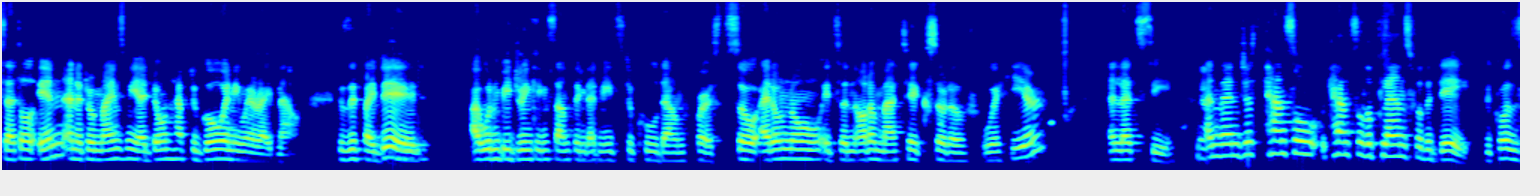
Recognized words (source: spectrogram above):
settle in and it reminds me i don't have to go anywhere right now because if i did I wouldn't be drinking something that needs to cool down first. So I don't know. It's an automatic sort of we're here, and let's see. Yeah. And then just cancel cancel the plans for the day because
